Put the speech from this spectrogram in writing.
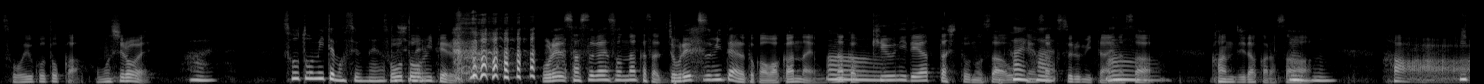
そういうことか。面白いはい、相当見てますよね。相当見てる。俺さすがにそのなんかさ序列みたいなとかわかんないもん。なん。うんか急に出会った人のさをはいはい。検索するみたいなさ、感じだからさ、うんうん。うんはあ。一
